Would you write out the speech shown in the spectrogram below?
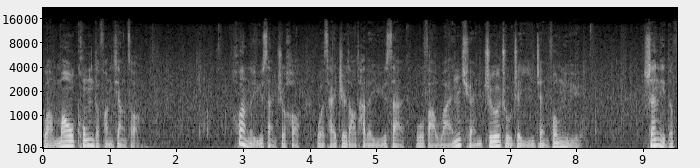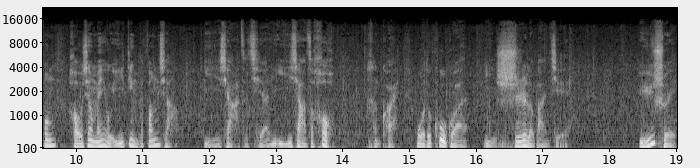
往猫空的方向走。换了雨伞之后，我才知道他的雨伞无法完全遮住这一阵风雨。山里的风好像没有一定的方向，一下子前，一下子后。很快，我的裤管已湿了半截，雨水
